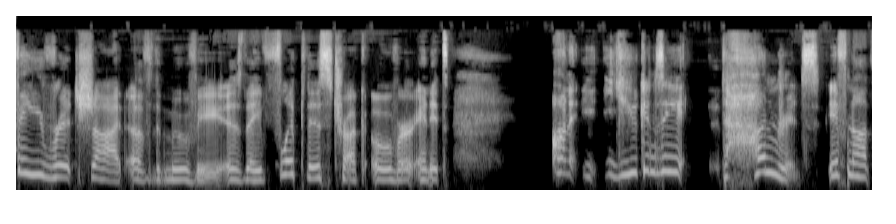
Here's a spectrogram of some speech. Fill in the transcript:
favorite shot of the movie. Is they flip this truck over, and it's on. You can see hundreds, if not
